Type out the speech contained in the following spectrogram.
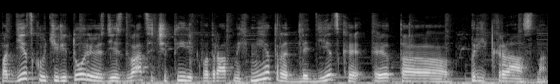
Под детскую территорию здесь 24 квадратных метра. Для детской это прекрасно.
